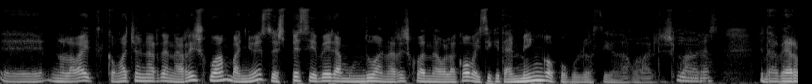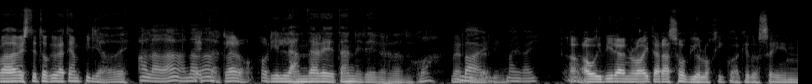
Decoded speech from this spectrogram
eh, nolabait, komatxoen artean arriskuan, baino ez espezie bera munduan arriskuan dagoelako, baizik eta hemengo populazio dago arriskuan, Claro. ez? Eta behar bada beste toki batean pila daude. Hala da, hala da. Eta, claro, hori landareetan ere gertatuko. berdin, bai, berdin. bai, bai. Ha- Hauek dira nolabait arazo biologikoak edo zein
